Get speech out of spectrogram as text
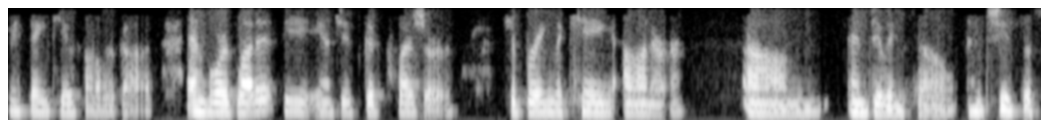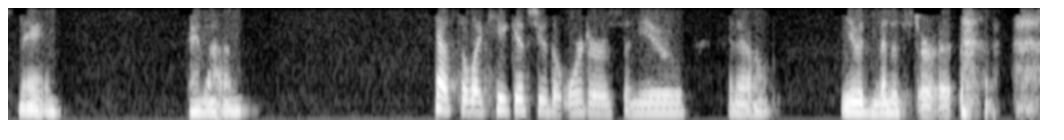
We thank you, Father God. And Lord, let it be Angie's good pleasure to bring the King honor um, and doing so. In Jesus' name. Amen. Yeah, so like he gives you the orders and you, you know, you administer it.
